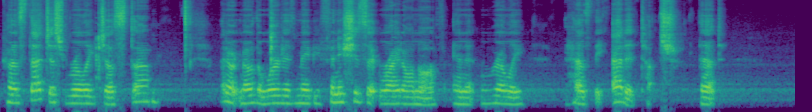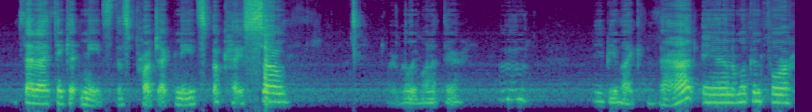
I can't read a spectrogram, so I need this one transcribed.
because that just really just um, I don't know, the word is maybe finishes it right on off and it really has the added touch that that I think it needs, this project needs. Okay, so do I really want it there? Uh, maybe like that. And I'm looking for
